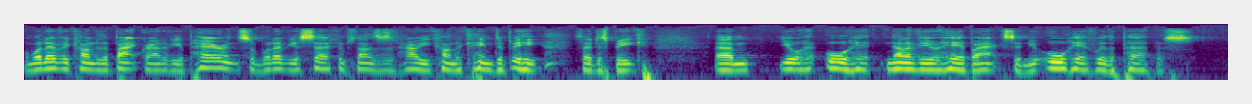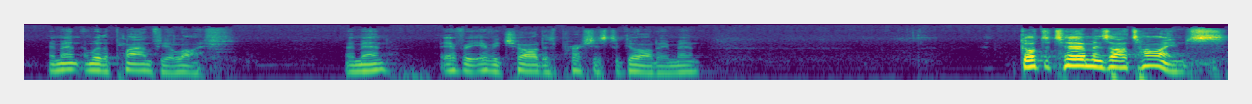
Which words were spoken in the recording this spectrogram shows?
And whatever kind of the background of your parents or whatever your circumstances of how you kind of came to be, so to speak, um, you're all here, none of you are here by accident. You're all here with a purpose. Amen? And with a plan for your life. Amen? Every, every child is precious to God. Amen? God determines our times,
